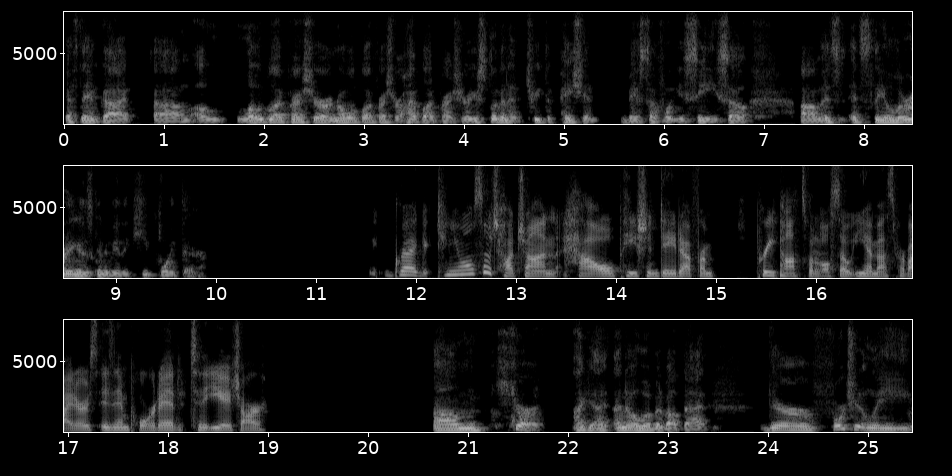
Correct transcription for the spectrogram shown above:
if they've got um, a low blood pressure or normal blood pressure or high blood pressure, you're still going to treat the patient based off what you see. So um, it's it's the alerting is going to be the key point there. Greg, can you also touch on how patient data from pre-hospital, so EMS providers, is imported to the EHR? Um, sure, I, I know a little bit about that. There, fortunately,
